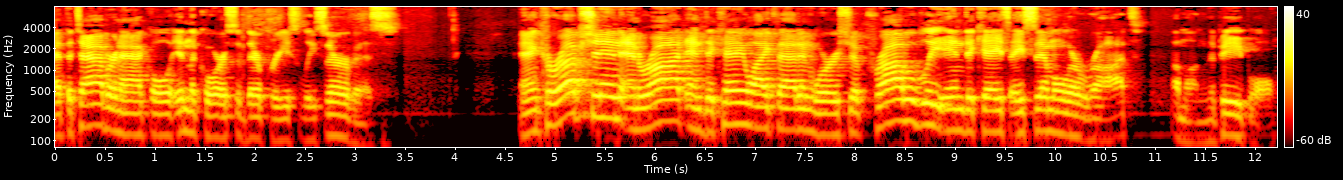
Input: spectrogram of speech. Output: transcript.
at the tabernacle in the course of their priestly service. And corruption and rot and decay like that in worship probably indicates a similar rot among the people.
